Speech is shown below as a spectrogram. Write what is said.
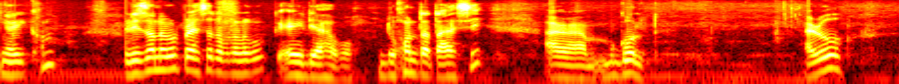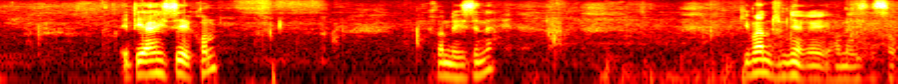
গাড়ীখন ৰিজনেবল প্ৰাইচত আপোনালোকক এৰি দিয়া হ'ব। দুখন টাটা এ চি আৰু গ'ল্ড আৰু এতিয়া আহিছে এইখন। এইখন দেখিছেনে? কিমান ধুনীয়া গাড়ী এখন আহিছে চব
